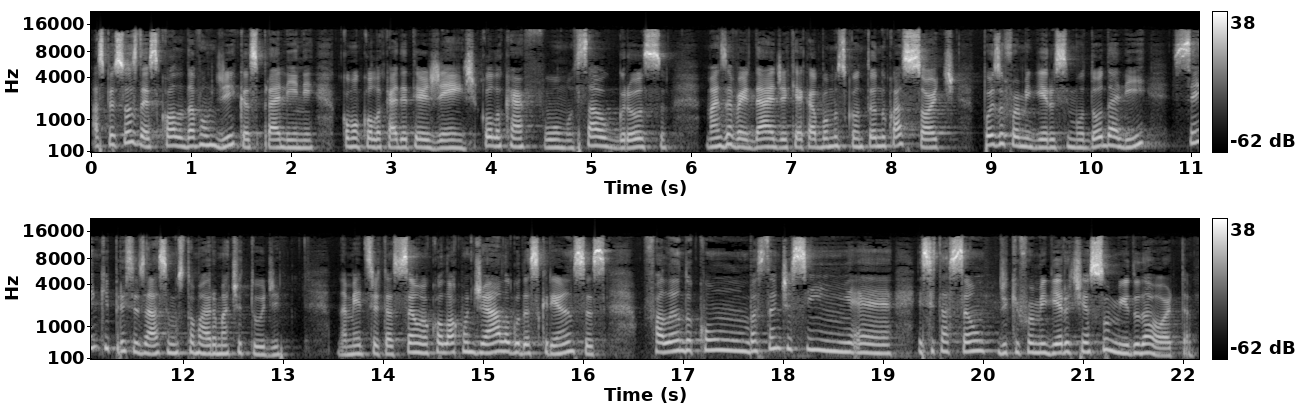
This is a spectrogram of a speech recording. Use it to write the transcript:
As pessoas da escola davam dicas para Aline, como colocar detergente, colocar fumo, sal grosso, mas a verdade é que acabamos contando com a sorte, pois o formigueiro se mudou dali sem que precisássemos tomar uma atitude. Na minha dissertação, eu coloco um diálogo das crianças falando com bastante assim, é, excitação de que o formigueiro tinha sumido da horta.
